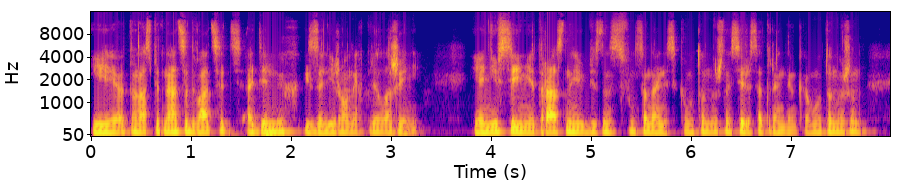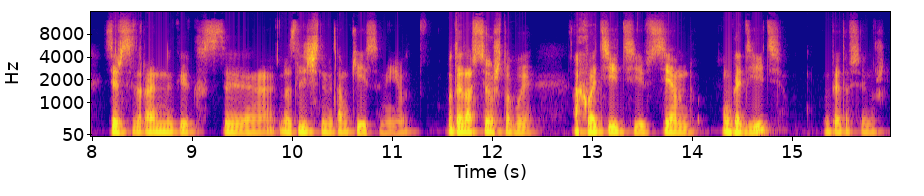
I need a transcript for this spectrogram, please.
И это у нас 15-20 отдельных изолированных приложений. И они все имеют разные бизнес-функциональности. Кому-то нужно сервис-сайт рендеринг, кому-то нужен сервис-сайт рендеринг с э, различными там кейсами. И вот, вот это все, чтобы охватить и всем угодить, вот это все и нужно.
